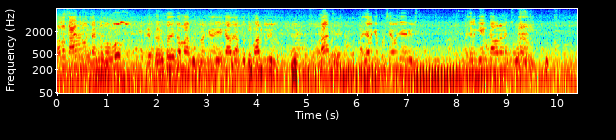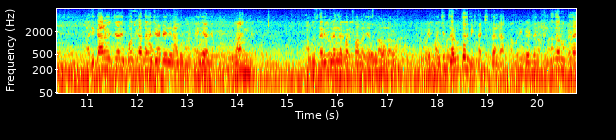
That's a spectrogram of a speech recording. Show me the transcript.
మళ్ళీ సాయంత్రం వచ్చి అంటున్నాము రేపు జరుగుతుంది ఇదమ్మా గుర్తుపెట్టుకుని ఏం కాదు అంత దుర్మార్గులు వీళ్ళు. అవునా? ప్రజలకు ఎప్పుడు సేవ చేయరు వీళ్ళు. ప్రజలకు ఏం కావాలనేది చూడరు. అధికారం ఇచ్చేది పూర్తిగా అర్థం ఇచ్చినట్టయింది నాకు కూడా. ఏం చేయాలి చెప్పు? ఆ? అంత దరిద్రంగా పరిపాలన చేస్తూ ఉన్నారు. రేపు మంచిది జరుగుతుంది మీకు ఖచ్చితంగా. ఎంత జరుగుతుందా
